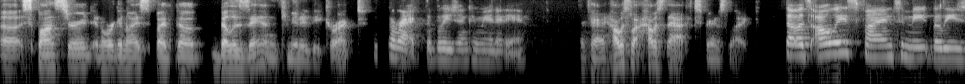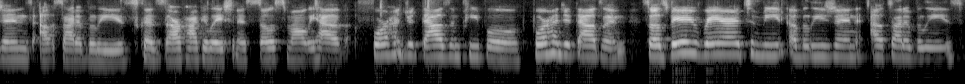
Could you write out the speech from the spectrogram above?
uh, sponsored and organized by the Belizean community, correct? Correct, the Belizean community. Okay, how was how was that experience like? So it's always fun to meet Belizeans outside of Belize because our population is so small. We have 400,000 people, 400,000. So it's very rare to meet a Belizean outside of Belize.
